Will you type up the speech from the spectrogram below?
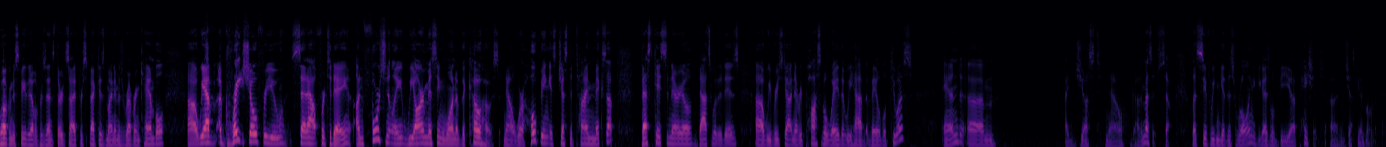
Welcome to Speak the Devil Presents Third Side Perspectives. My name is Reverend Campbell. Uh, we have a great show for you set out for today. Unfortunately, we are missing one of the co hosts. Now, we're hoping it's just a time mix up. Best case scenario, that's what it is. Uh, we've reached out in every possible way that we have available to us. And um, I just now got a message. So let's see if we can get this rolling. If you guys will be uh, patient, uh, it'll just be a moment.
